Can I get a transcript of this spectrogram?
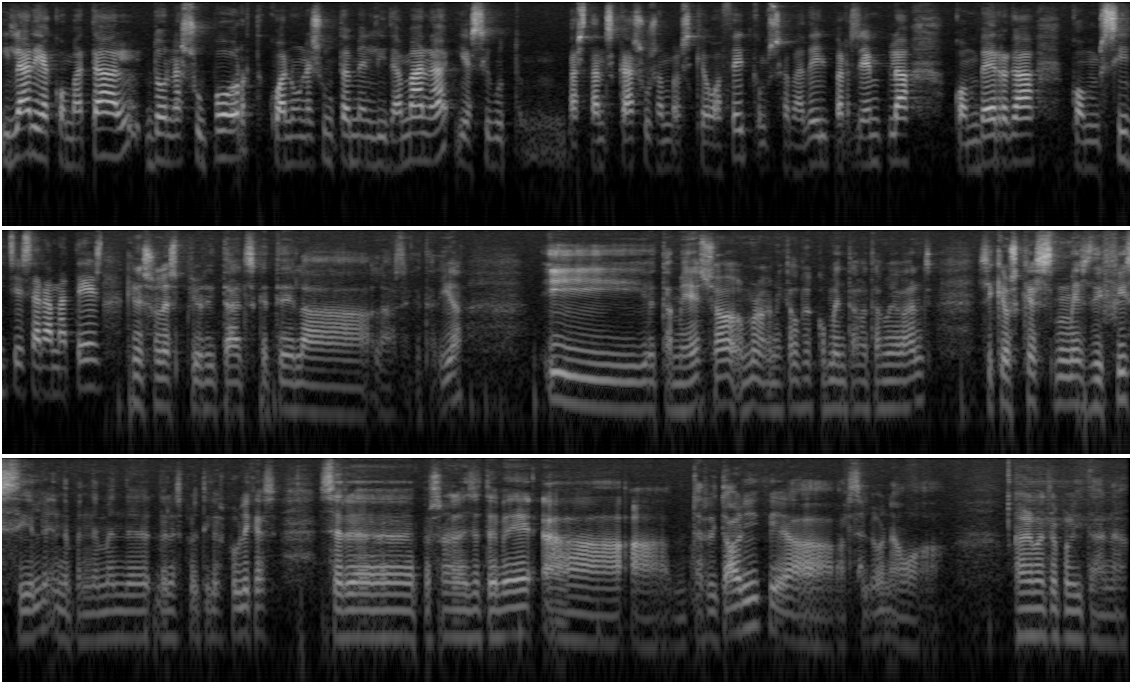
I l'àrea com a tal dona suport quan un ajuntament li demana, i ha sigut bastants casos amb els que ho ha fet, com Sabadell, per exemple, com Berga, com Sitges ara mateix. Quines són les prioritats que té la, la secretaria? I també això, bueno, una mica el que comentava també abans, si creus que és més difícil, independentment de, de les polítiques públiques, ser eh, persona LGTB a, a territori que a Barcelona o a, Àrea metropolitana.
